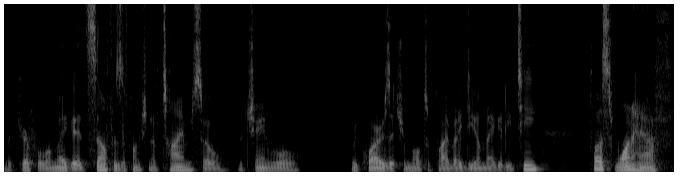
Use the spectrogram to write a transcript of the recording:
but careful, omega itself is a function of time, so the chain rule requires that you multiply by d omega dt plus 1 half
